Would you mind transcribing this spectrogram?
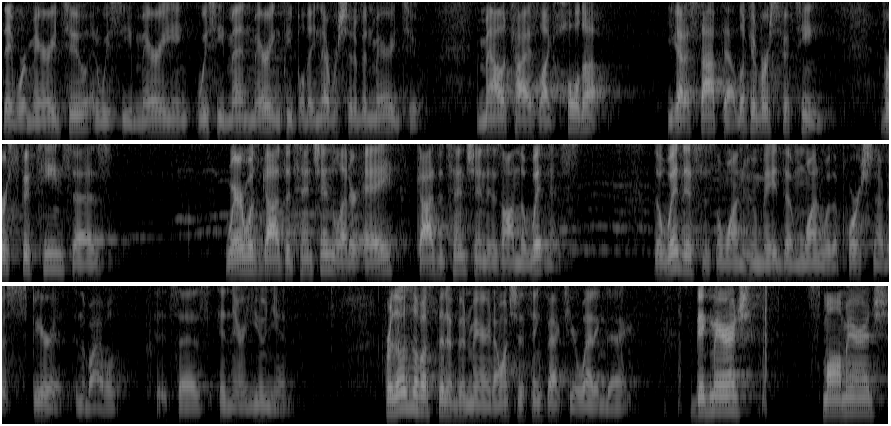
they were married to, and we see marrying, we see men marrying people they never should have been married to. And Malachi is like, hold up. You got to stop that. Look at verse 15. Verse 15 says, Where was God's attention? Letter A. God's attention is on the witness. The witness is the one who made them one with a portion of his spirit in the Bible, it says, in their union. For those of us that have been married, I want you to think back to your wedding day. Big marriage, small marriage,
